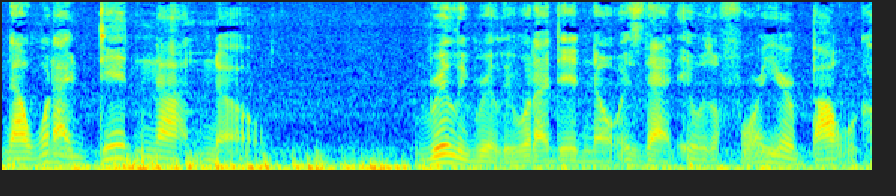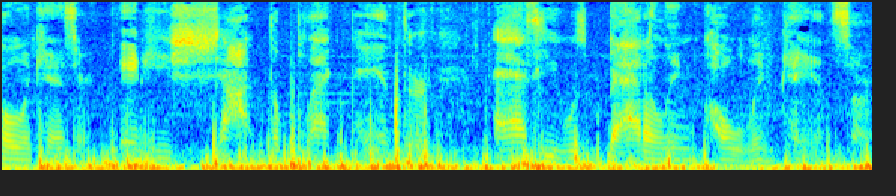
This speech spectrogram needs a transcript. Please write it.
Now, what I did not know really, really, what I did know is that it was a four year bout with colon cancer, and he shot the Black Panther as he was battling colon cancer.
